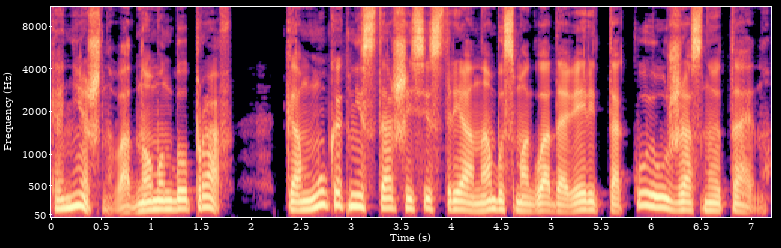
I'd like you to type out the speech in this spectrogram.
Конечно, в одном он был прав. Кому, как не старшей сестре, она бы смогла доверить такую ужасную тайну?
